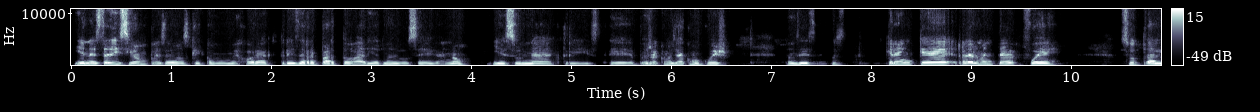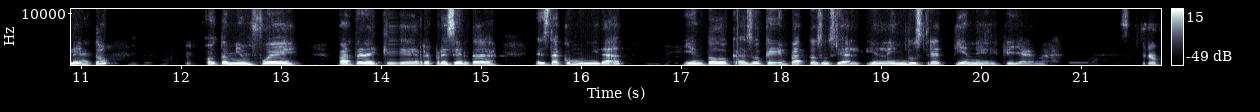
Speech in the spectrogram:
Y en esta edición pues sabemos que como mejor actriz de reparto Ariadna DeBose ganó y es una actriz eh, pues reconocida como queer. Entonces, pues, ¿creen que realmente fue su talento o también fue parte de que representa esta comunidad? Y en todo caso, ¿qué impacto social y en la industria tiene el que ella ganara? Creo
